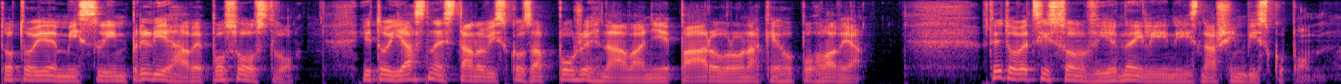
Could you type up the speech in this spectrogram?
Toto je, myslím, priliehavé posolstvo – je to jasné stanovisko za požehnávanie párov rovnakého pohľavia. V tejto veci som v jednej línii s našim biskupom.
